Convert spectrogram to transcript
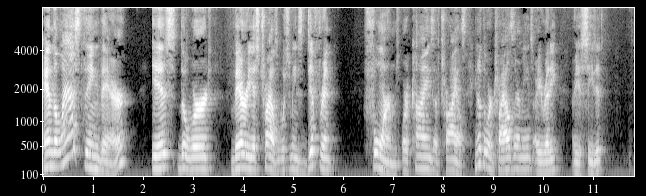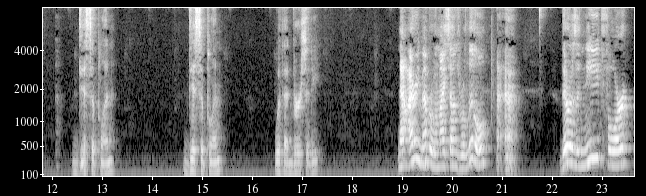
And the last thing there is the word various trials, which means different forms or kinds of trials. You know what the word trials there means? Are you ready? Are you seated? Discipline. Discipline with adversity. Now, I remember when my sons were little, there was a need for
